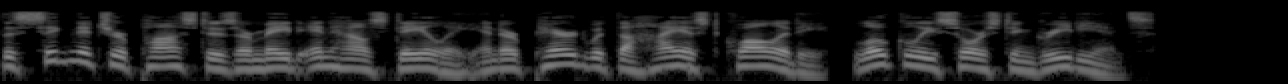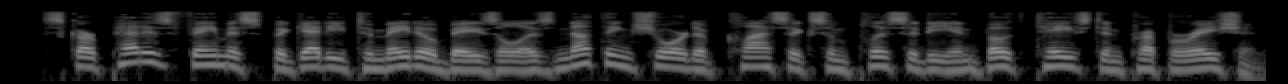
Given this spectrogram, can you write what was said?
The signature pastas are made in-house daily and are paired with the highest quality, locally sourced ingredients. Scarpetta's famous spaghetti tomato basil is nothing short of classic simplicity in both taste and preparation.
